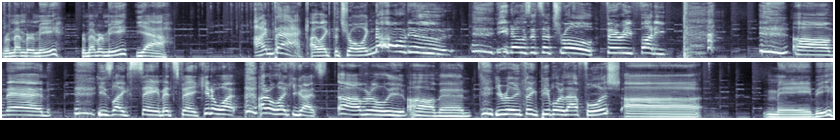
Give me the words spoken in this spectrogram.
Remember me? Remember me? Yeah. I'm back. I like the trolling. No, dude. He knows it's a troll. Very funny. oh, man. He's like, same, it's fake. You know what? I don't like you guys. Oh, I'm gonna leave. Oh, man. You really think people are that foolish? Uh, maybe.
